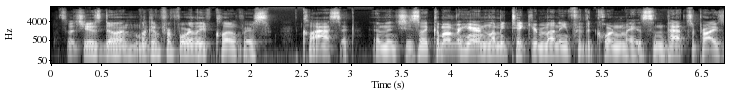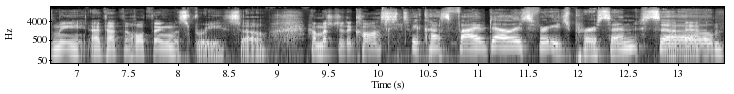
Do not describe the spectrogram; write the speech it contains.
that's what she was doing, looking for four leaf clovers. Classic. And then she's like, "Come over here and let me take your money for the corn maze." And that surprised me. I thought the whole thing was free. So, how much did it cost? It cost five dollars for each person. So, Not bad.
